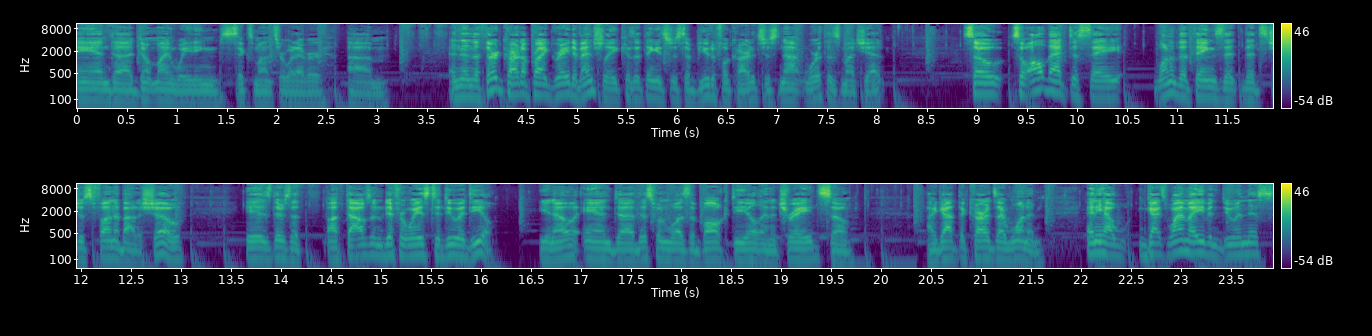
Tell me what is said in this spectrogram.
And uh, don't mind waiting six months or whatever. Um, and then the third card I'll probably grade eventually because I think it's just a beautiful card. It's just not worth as much yet. So, so all that to say, one of the things that that's just fun about a show is there's a, a thousand different ways to do a deal, you know, and uh, this one was a bulk deal and a trade. So I got the cards I wanted. Anyhow, guys, why am I even doing this?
